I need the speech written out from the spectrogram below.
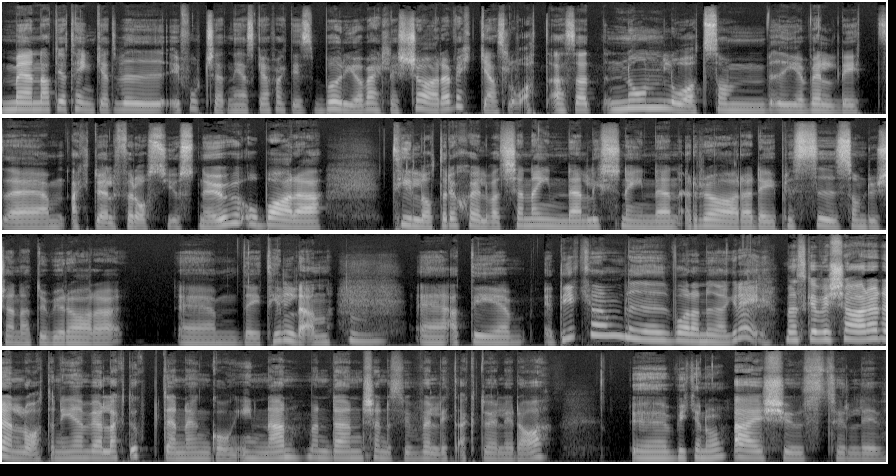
Men att jag tänker att vi i fortsättningen ska faktiskt börja verkligen köra veckans låt. Alltså att någon låt som är väldigt eh, aktuell för oss just nu och bara tillåta dig själv att känna in den, lyssna in den, röra dig precis som du känner att du vill röra eh, dig till den. Mm. Eh, att det, det kan bli våra nya grej. Men ska vi köra den låten igen? Vi har lagt upp den en gång innan men den kändes ju väldigt aktuell idag. Eh, vilken då? I choose to live.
